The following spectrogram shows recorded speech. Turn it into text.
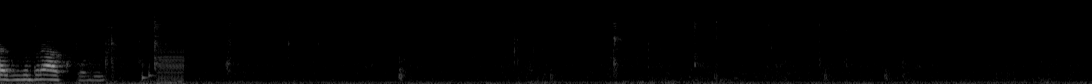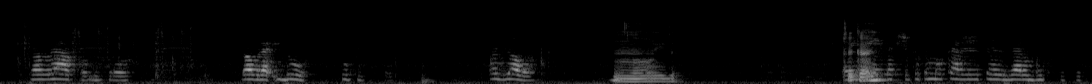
Jezu, zabrakło mi. Zabrakło mi trochę. Dobra, idę kupić to. Chodź zobacz. No idę. Czekaj. I tak się potem okaże, że to jest za robótki wszystko.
